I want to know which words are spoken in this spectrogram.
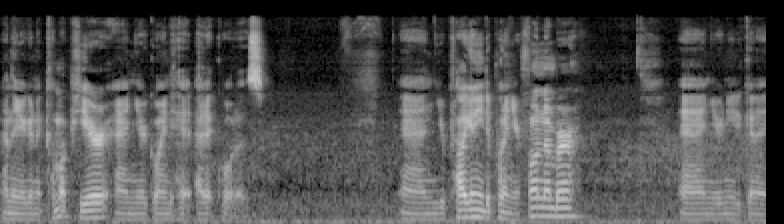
And then you're going to come up here and you're going to hit edit quotas. And you're probably going to need to put in your phone number and you're need, gonna,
